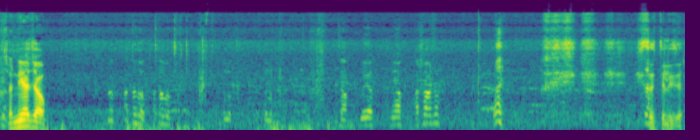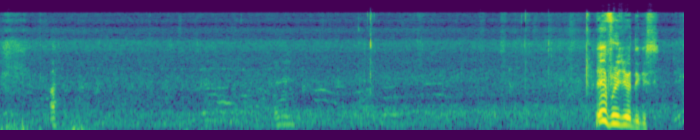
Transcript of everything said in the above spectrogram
আচ্ছা নিয়ে যাও। চলিছে। এই ফ্রিজ দেখিস। ঠিক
